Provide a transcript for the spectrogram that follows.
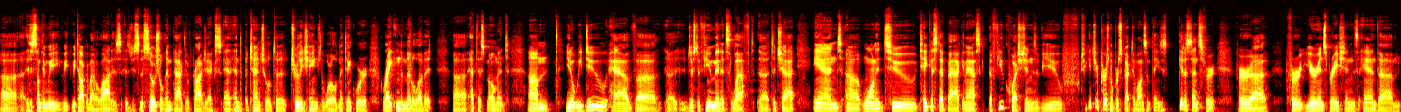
uh, is something we, we, we talk about a lot. Is is just the social impact of projects and, and, the potential to truly change the world. And I think we're right in the middle of it uh, at this moment. Um, you know, we do have uh, uh, just a few minutes left uh, to chat, and wanted to take a step back and ask a few questions of you to get your personal perspective on some things. Just get a sense for for for your inspirations and um,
